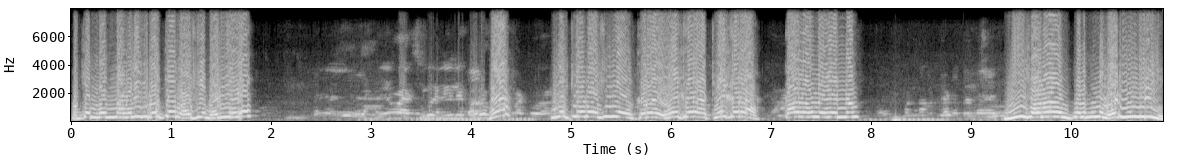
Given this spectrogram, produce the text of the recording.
फक्त मग मागणी फक्त भाषे भरी आहे. हा? तुला केवायसी करा हे करा ते करा? का लावलं यांना मी सांगा उपलब्ध घट दिली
